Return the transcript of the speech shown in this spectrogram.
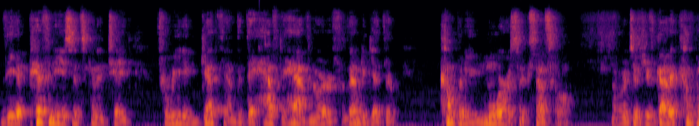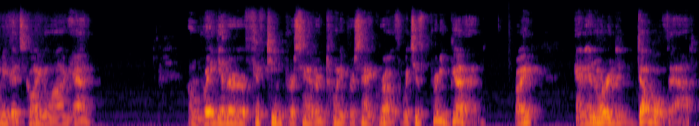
the epiphanies it's going to take for me to get them that they have to have in order for them to get their company more successful. In other words, if you've got a company that's going along at a regular 15% or 20% growth, which is pretty good, right? And in order to double that,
